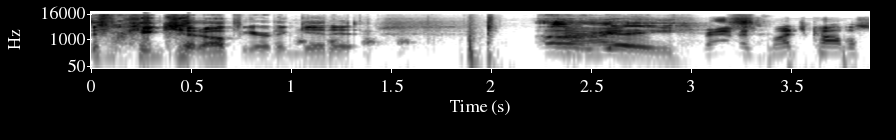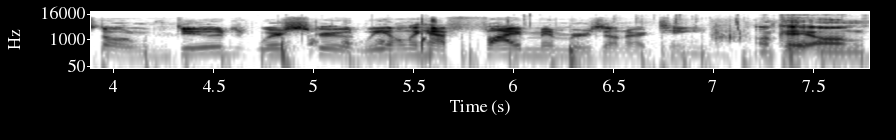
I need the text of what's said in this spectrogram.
If I could get up here to get it. Alright. Okay. Grab as much cobblestone. Dude, we're screwed. We only have five members on our team. Okay, um,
